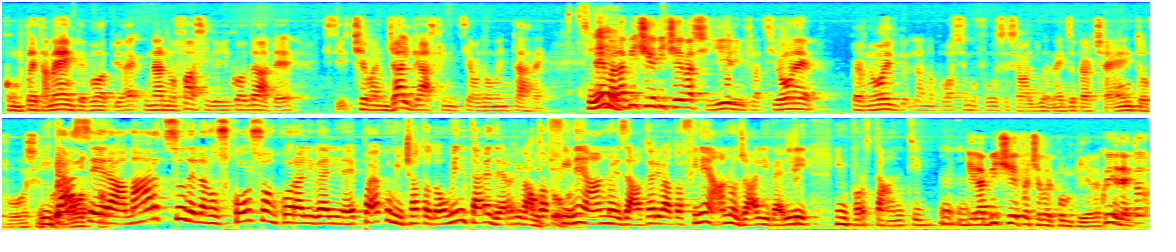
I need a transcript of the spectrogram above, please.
completamente proprio, eh. un anno fa se vi ricordate c'era già il gas che iniziava ad aumentare, sì. eh, ma la BCE diceva sì, l'inflazione per noi l'anno prossimo forse sarà il 2,5%, forse il gas era a marzo dell'anno scorso ancora a livelli e poi ha cominciato ad aumentare ed è arrivato Ottobre. a fine anno, esatto, è arrivato a fine anno già a livelli sì. importanti. Mm -mm. E la BCE faceva il pompiere, quindi ha detto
